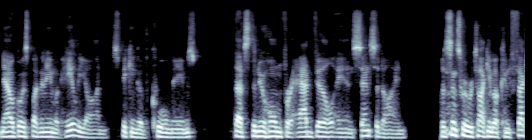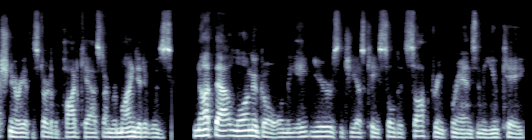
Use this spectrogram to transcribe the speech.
Now goes by the name of Haleon. Speaking of cool names, that's the new home for Advil and Sensodyne. But since we were talking about confectionery at the start of the podcast, I'm reminded it was not that long ago, only eight years, that GSK sold its soft drink brands in the UK,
